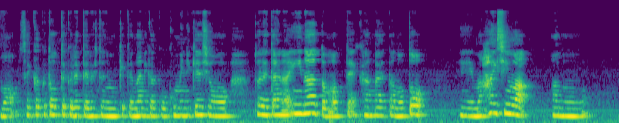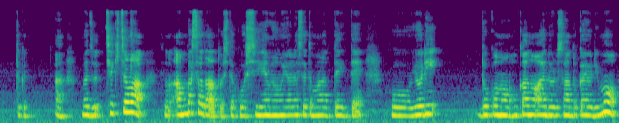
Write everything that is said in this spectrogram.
もせっかく取ってくれてる人に向けて何かこうコミュニケーションを取れたらいいなと思って考えたのと、えー、まあ、配信はあのてかあまずチェキチャはそのアンバサダーとしてこう CM をやらせてもらっていてこうよりどこの他のアイドルさんとかよりも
